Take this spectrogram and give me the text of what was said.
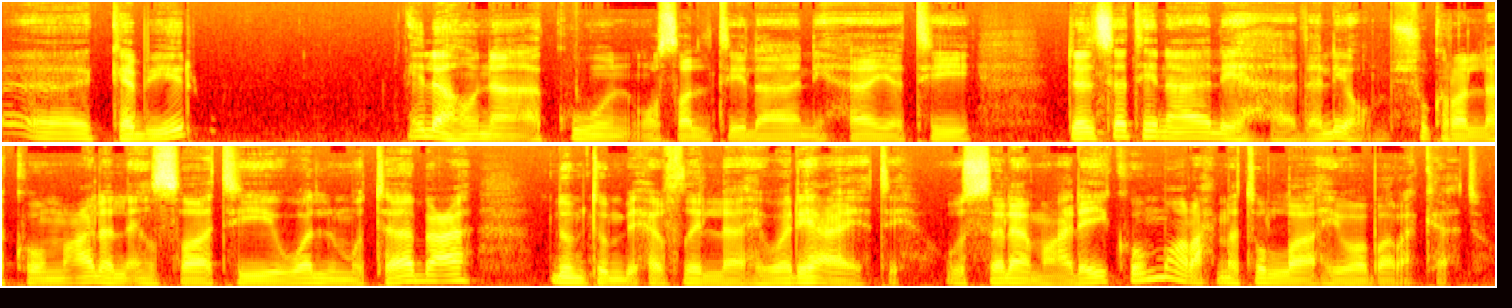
آه، كبير. إلى هنا أكون وصلت إلى نهاية جلستنا لهذا اليوم، شكرا لكم على الإنصات والمتابعة، دمتم بحفظ الله ورعايته، والسلام عليكم ورحمة الله وبركاته.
